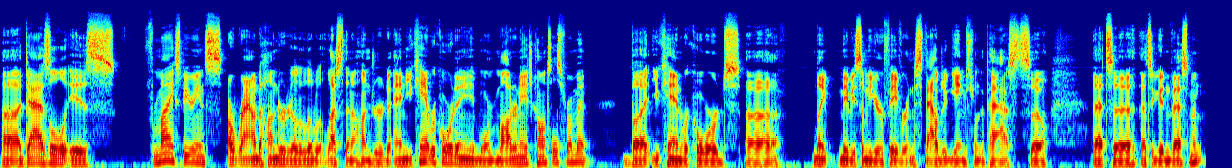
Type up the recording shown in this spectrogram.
Uh, a Dazzle is from my experience, around 100 or a little bit less than 100. And you can't record any more modern age consoles from it, but you can record, uh, like maybe some of your favorite nostalgic games from the past. So that's a, that's a good investment.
